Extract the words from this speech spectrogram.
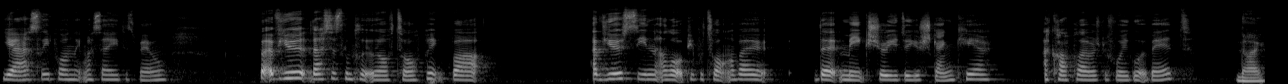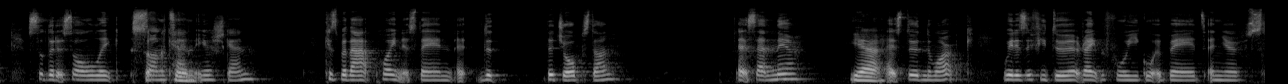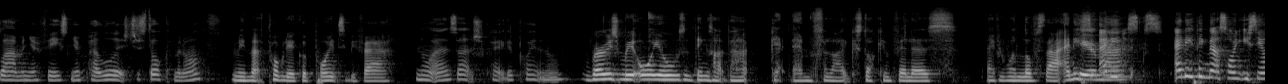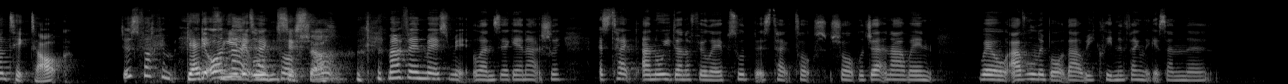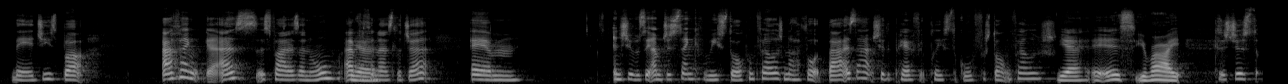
Yeah, I sleep on like my side as well. But have you? This is completely off topic, but have you seen a lot of people talking about that? Make sure you do your skincare a couple hours before you go to bed, No, so that it's all like sunk in. into your skin. Because by that point, it's then it, the the job's done. It's in there. yeah, It's doing the work. Whereas if you do it right before you go to bed and you're slamming your face in your pillow, it's just all coming off. I mean that's probably a good point to be fair. No, it is actually quite a good point. I know. Rosemary oils and things like that. Get them for like stocking fillers. Everyone loves that. Any, Hair any- masks. anything that's on you see on TikTok. Just fucking Get it on your that little TikTok sister. shop. My friend messaged me, Lindsay again actually. It's tic- I know you done a full episode, but it's TikTok shop legit. And I went, well, I've only bought that wee cleaning thing that gets in the the edges, but I think it is as far as I know. Everything Yeah. is legit. Um, and she was like, I'm just thinking of wee stocking fillers, and I thought that is actually the perfect place to go for stocking fillers Yeah, it is. You're right. because it's just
